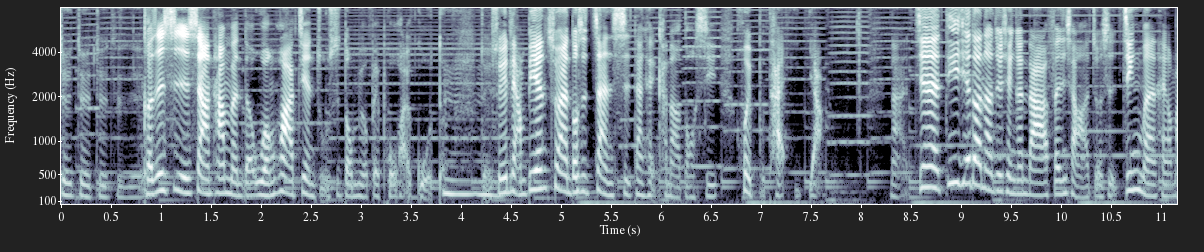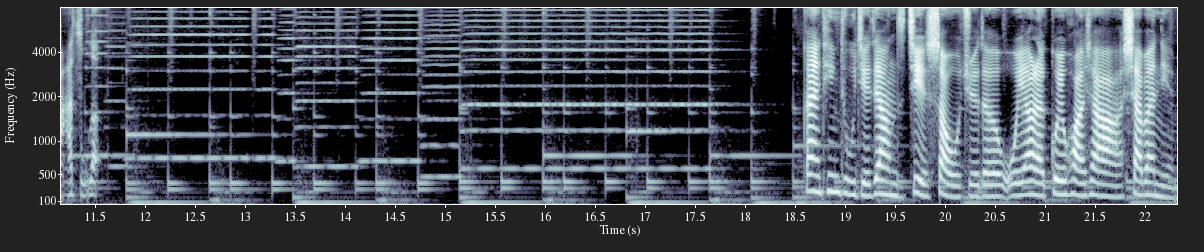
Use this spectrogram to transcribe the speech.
对对对对对。可是事实上，他们的文化建筑是都没有被破坏过的。对，所以两边虽然都是战士，但可以看到的东西会不太一样。那现在第一阶段呢，就先跟大家分享的就是金门还有马祖了。刚才听图杰这样子介绍，我觉得我要来规划一下下半年，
